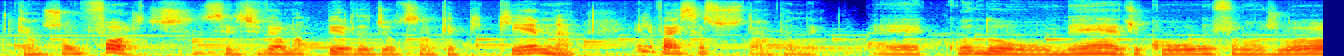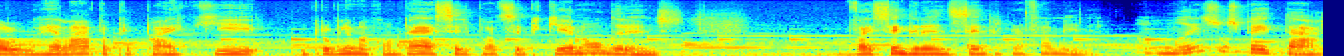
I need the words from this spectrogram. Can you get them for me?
porque é um som forte. Se ele tiver uma perda de audição que é pequena, ele vai se assustar também. É, quando um médico ou um fonoaudiólogo relata para o pai que o problema acontece, ele pode ser pequeno ou grande. Vai ser grande sempre para a família. A mãe suspeitar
